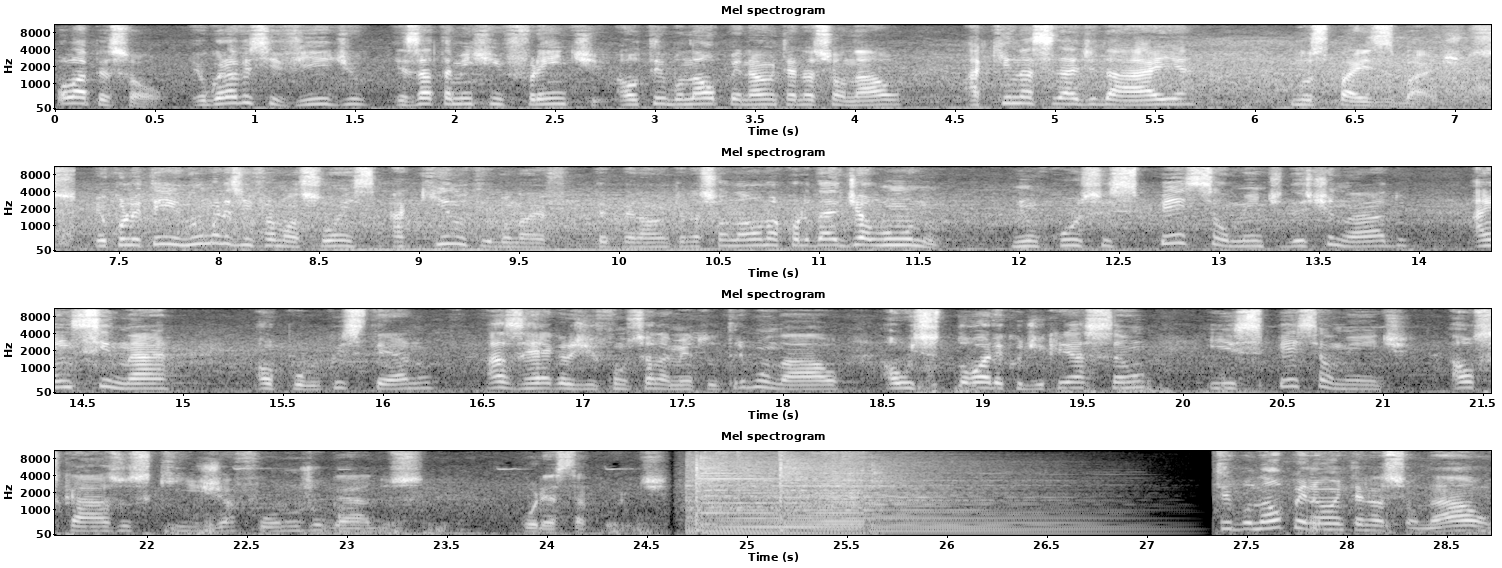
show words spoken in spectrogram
Olá pessoal, eu gravo esse vídeo exatamente em frente ao Tribunal Penal Internacional, aqui na cidade da Haia, nos Países Baixos. Eu coletei inúmeras informações aqui no Tribunal Penal Internacional na qualidade de aluno, em um curso especialmente destinado a ensinar ao público externo as regras de funcionamento do tribunal, ao histórico de criação e especialmente aos casos que já foram julgados por esta corte. Tribunal Penal Internacional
